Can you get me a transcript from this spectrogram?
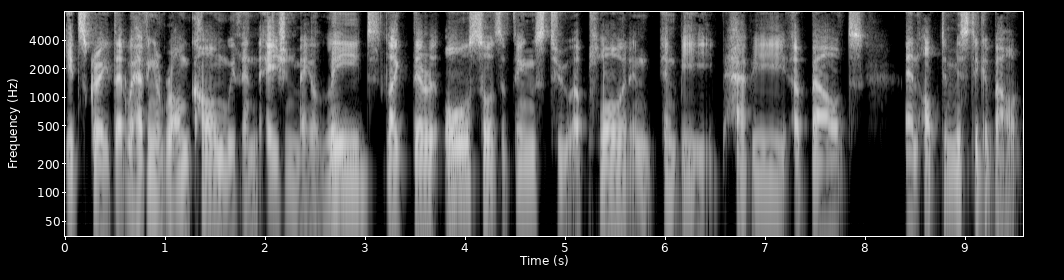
It's great that we're having a rom com with an Asian male lead. Like, there are all sorts of things to applaud and, and be happy about and optimistic about.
